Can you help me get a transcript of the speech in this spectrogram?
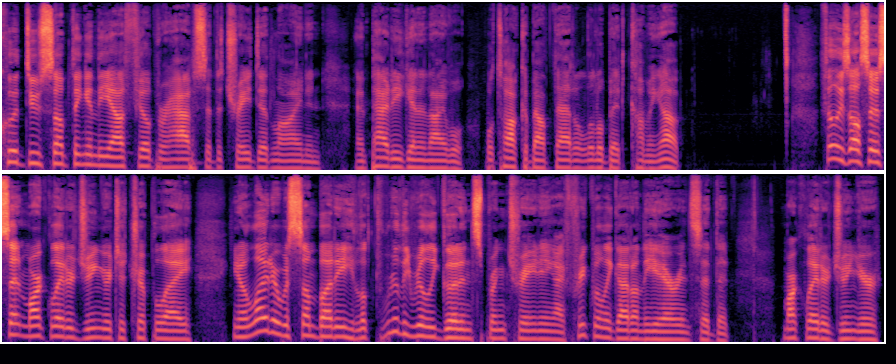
could do something in the outfield, perhaps at the trade deadline, and, and Pat Egan and I will, will talk about that a little bit coming up. Phillies also sent Mark Leiter Jr. to AAA. You know, Leiter was somebody, he looked really, really good in spring training. I frequently got on the air and said that Mark Leiter Jr.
